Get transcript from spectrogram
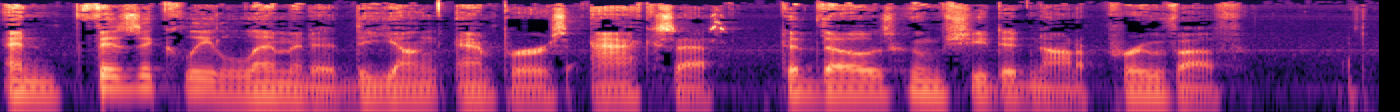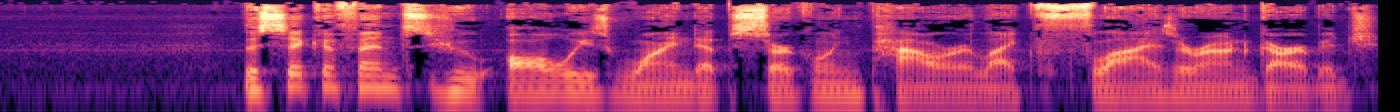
and physically limited the young emperor's access to those whom she did not approve of. The sycophants who always wind up circling power like flies around garbage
